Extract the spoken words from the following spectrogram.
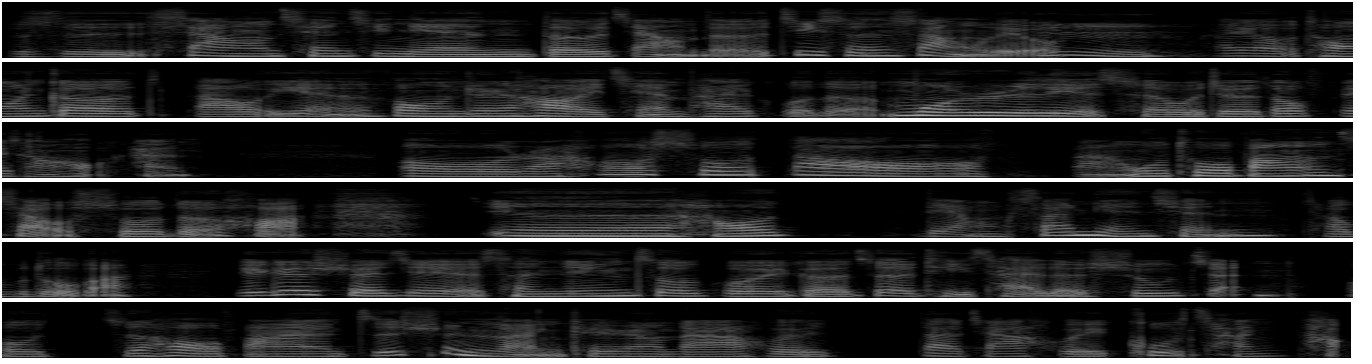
就是像前几年得奖的《寄生上流》，嗯，还有同一个导演奉俊昊以前拍过的《末日列车》，我觉得都非常好看。哦，然后说到反乌托邦小说的话，嗯，好，两三年前差不多吧，有一个学姐也曾经做过一个这题材的书展，我之后放在资讯栏，可以让大家回大家回顾参考。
